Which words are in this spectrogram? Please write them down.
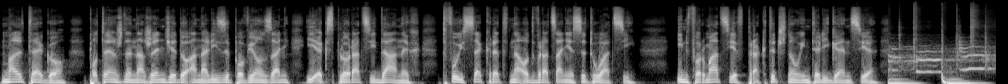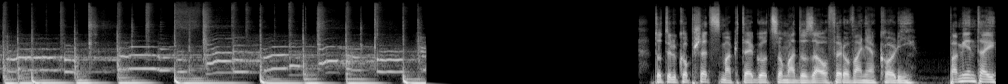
Maltego, potężne narzędzie do analizy powiązań i eksploracji danych, twój sekret na odwracanie sytuacji. Informacje w praktyczną inteligencję, to tylko przedsmak tego, co ma do zaoferowania Koli. Pamiętaj,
